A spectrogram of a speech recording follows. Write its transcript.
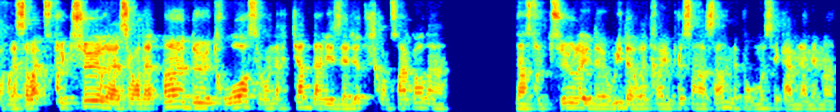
Après ça va être structure secondaire 1, 2, 3, secondaire 4 dans les élites. Je compte ça encore dans, dans structure. Là, et de, oui, ils devraient travailler plus ensemble, mais pour moi, c'est quand même la même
